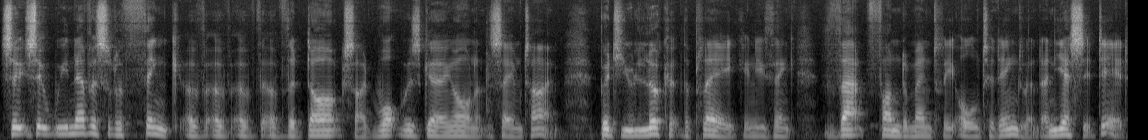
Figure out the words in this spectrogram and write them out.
So, so we never sort of think of, of, of, of the dark side, what was going on at the same time. But you look at the plague and you think that fundamentally altered England. And yes, it did,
